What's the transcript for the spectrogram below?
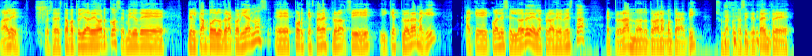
vale. Pues esta patrulla de orcos en medio de, del campo de los draconianos es porque están explorando. Sí, ¿y qué exploran aquí? ¿A qué, ¿Cuál es el lore de la exploración esta? Explorando, no te van a contar a ti. Es una cosa secreta entre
